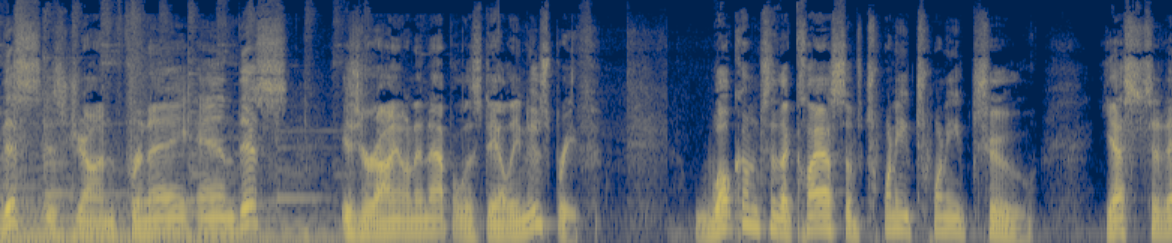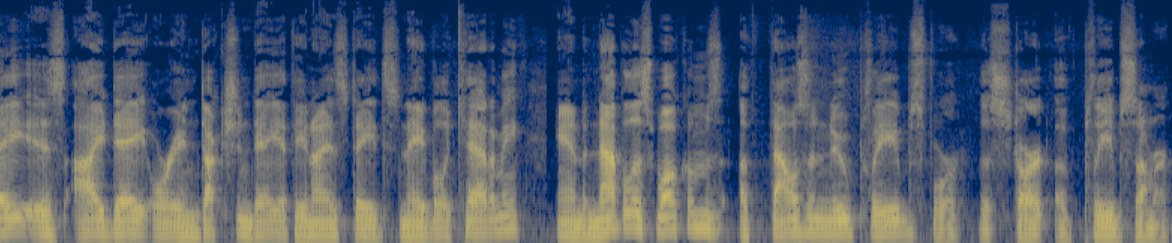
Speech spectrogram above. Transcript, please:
This is John Frenaye, and this is your Eye on Annapolis Daily News Brief. Welcome to the class of 2022. Yes, today is I Day or Induction Day at the United States Naval Academy, and Annapolis welcomes a thousand new plebes for the start of plebe summer.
